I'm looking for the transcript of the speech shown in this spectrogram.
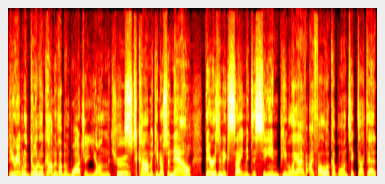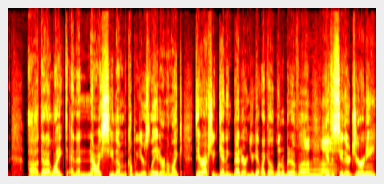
and you were able to go to a comedy club and watch a young True. comic, you know. So now there is an excitement to seeing people like I, I follow a couple on TikTok that uh, that I liked, and then now I see them a couple years later, and I'm like, they're actually getting better, and you get like a little bit of a you get to see their journey,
